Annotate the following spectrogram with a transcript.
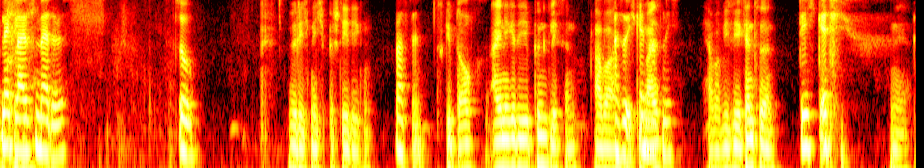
Black Lives Matters. So, Würde ich nicht bestätigen. was denn? Es gibt auch einige, die pünktlich sind. Aber Also ich kenne das nicht. Ja, aber wie viel kennst du denn? Dich, Getty. Nee.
